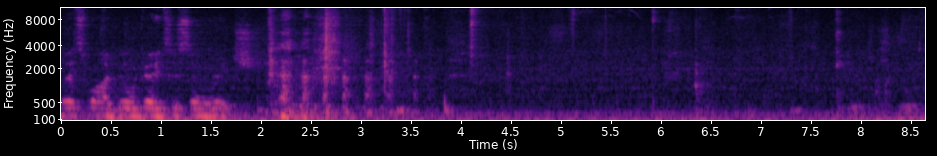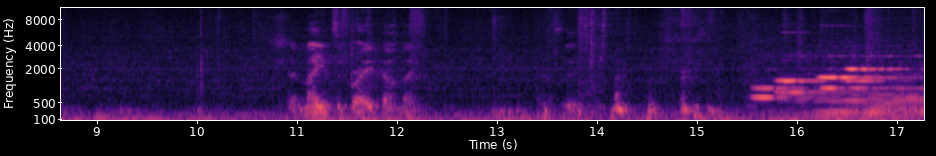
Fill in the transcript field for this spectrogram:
That's why Bill Gates is so rich. They're made to break, aren't they? Mm-hmm. That's it.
